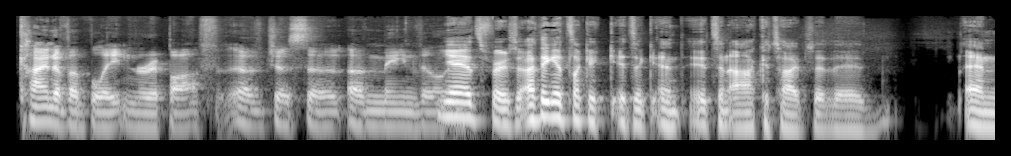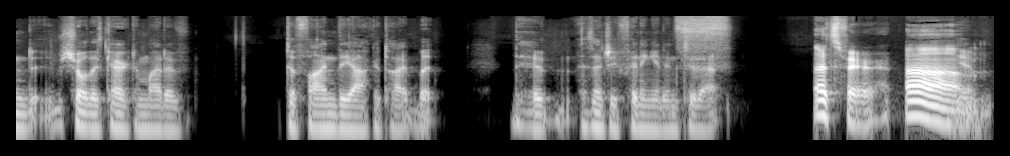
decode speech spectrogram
kind of a blatant ripoff of just a, a main villain. Yeah, it's fair. I think it's like a it's a it's an archetype that they're, and sure, this character might have defined the archetype, but they're essentially fitting it into that. That's fair. Um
